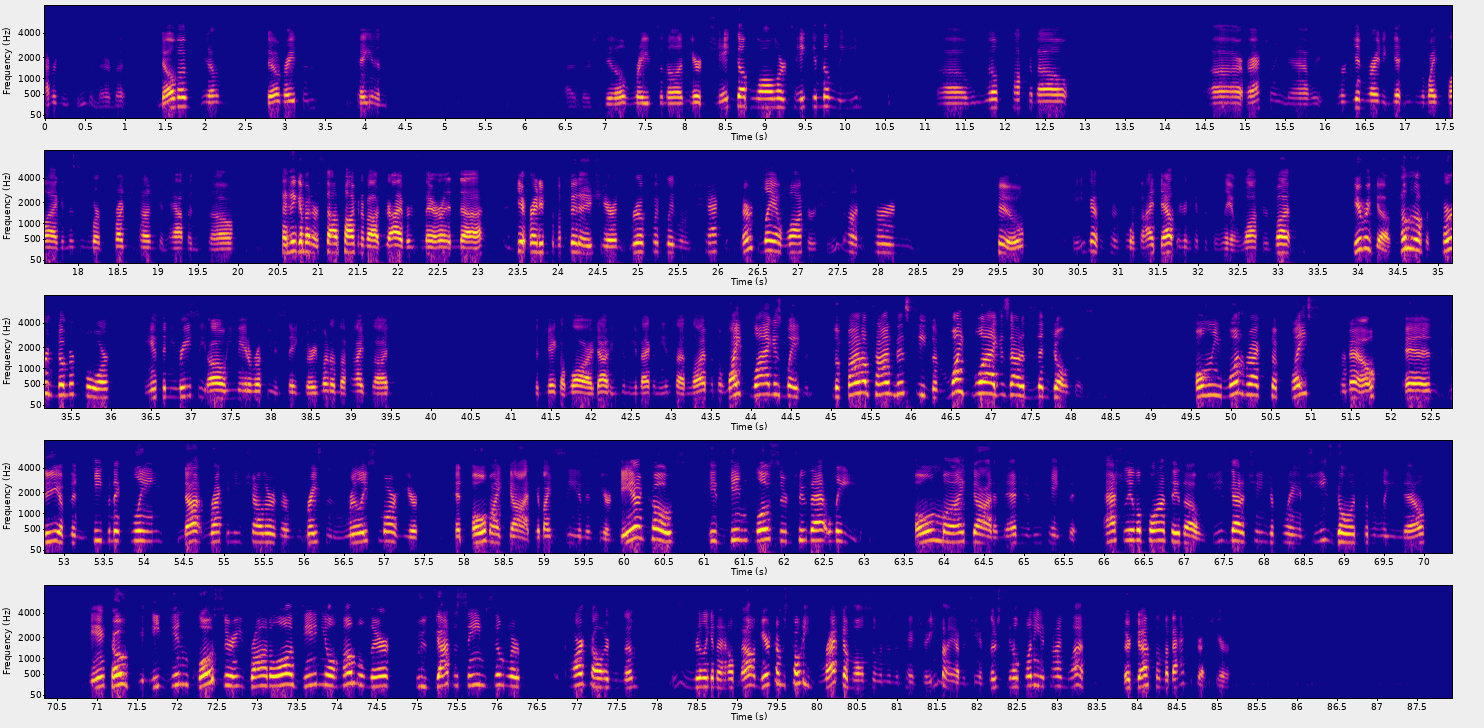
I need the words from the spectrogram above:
averagey season there. But Nova, you know, still racing. He's hanging in. As they're still racing on here. Jacob Lawler taking the lead. Uh, we will talk about uh, or actually, nah, we, we're getting ready to get into the white flag, and this is where crunch time can happen, so I think I better stop talking about drivers there and uh, get ready for the finish here. And real quickly, want to check. There's Leia Walker. She's on turn two. Okay, he's got to turn four, so I doubt they're going to catch up to Leia Walker. But here we go. Coming up at turn number four, Anthony Reese. Oh, he made a rookie mistake there. He went on the high side to Jacob Law. I doubt he's going to get back on the inside line, but the white flag is waving. For the final time this season, white flag is out at Zen Joltis. Only one wreck took place for now, and they have been keeping it clean, not wrecking each other. They're racing really smart here. And oh my God, am I seeing this here? Dan Coates is getting closer to that lead. Oh my God, imagine if he takes it. Ashley LaPlante, though, she's got to change of plan. She's going for the lead now. Dan Coates, he's getting closer. He brought along Daniel Hummel there, who's got the same similar car colors as him. This is really going to help him out. And here comes Cody Breckham also into the picture. He might have a chance. There's still plenty of time left. They're just on the backstretch here.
